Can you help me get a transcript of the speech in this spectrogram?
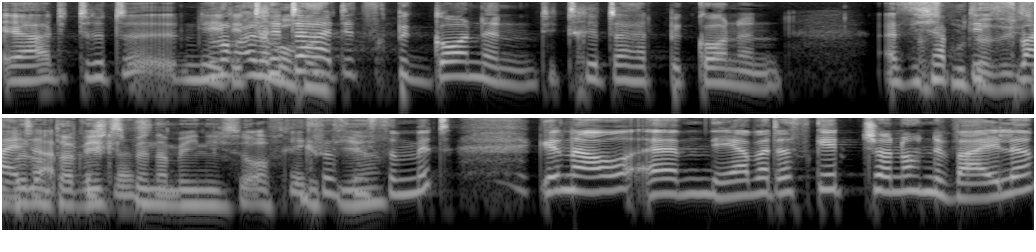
Ja, die dritte, nee, die dritte Woche. hat jetzt begonnen. Die dritte hat begonnen. Also ich habe die dass zweite ich so unterwegs bin, dann bin ich nicht so oft Kriegst mit dir. nicht so mit. Genau, ähm, nee, aber das geht schon noch eine Weile.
